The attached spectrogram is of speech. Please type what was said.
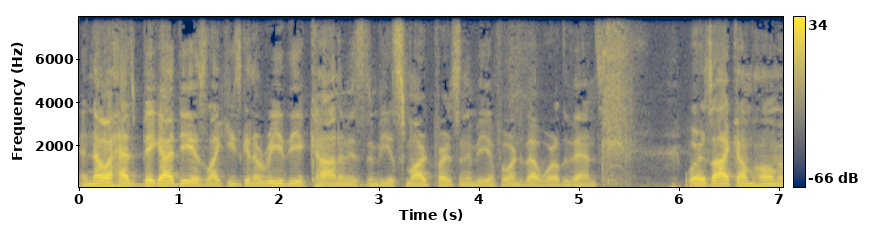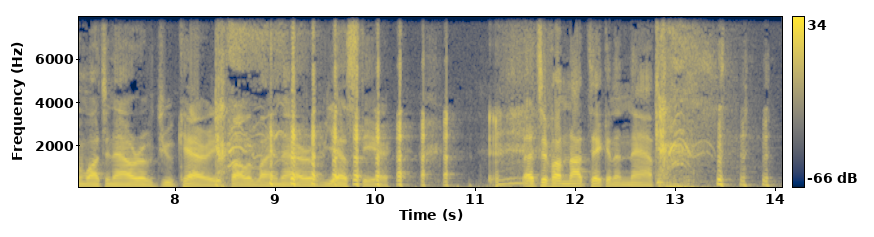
And Noah has big ideas like he's going to read The Economist and be a smart person and be informed about world events. Whereas I come home and watch an hour of Drew Carey followed by an hour of Yes Dear. That's if I'm not taking a nap.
